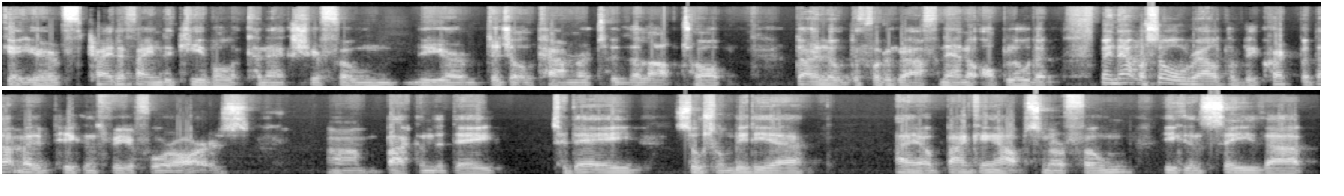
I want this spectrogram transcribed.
get your try to find the cable that connects your phone, your digital camera to the laptop, download the photograph and then upload it. I mean that was all relatively quick, but that might have taken three or four hours um, back in the day. Today, social media, uh, banking apps on our phone, you can see that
